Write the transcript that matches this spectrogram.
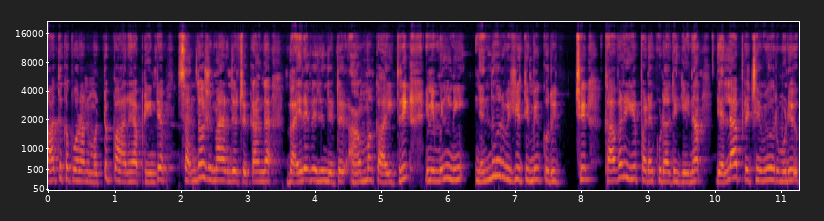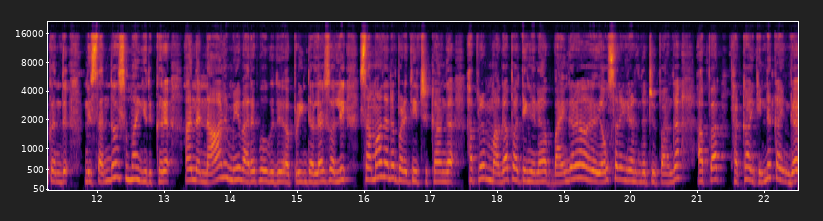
பார்த்துக்க போகிறான்னு மட்டும் பாரு அப்படின்ட்டு சந்தோஷமாக இருந்துட்டுருக்காங்க. பைரவி இருந்துட்டு ஆமாம் காயத்ரி இனிமேல் நீ எந்த ஒரு விஷயத்தையுமே குறித்து கவலையே படக்கூடாது ஏன்னா எல்லா பிரச்சனையுமே ஒரு முடிவுக்கு வந்து நீ சந்தோஷமாக இருக்கிற அந்த நாளுமே வரப்போகுது அப்படின்ட்டுலாம் சொல்லி சமாதானப்படுத்திட்டு இருக்காங்க அப்புறம் மகா பார்த்தீங்கன்னா பயங்கர யோசனையில் இருந்துட்டு இருப்பாங்க அப்போ அக்கா என்னக்கா இங்கே?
